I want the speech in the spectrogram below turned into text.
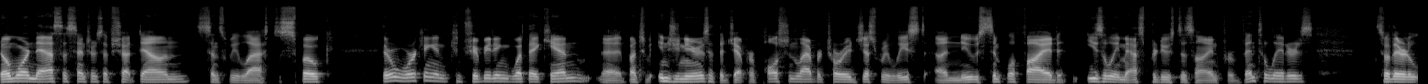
No more NASA centers have shut down since we last spoke. They're working and contributing what they can. A bunch of engineers at the Jet Propulsion Laboratory just released a new simplified, easily mass produced design for ventilators. So they're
